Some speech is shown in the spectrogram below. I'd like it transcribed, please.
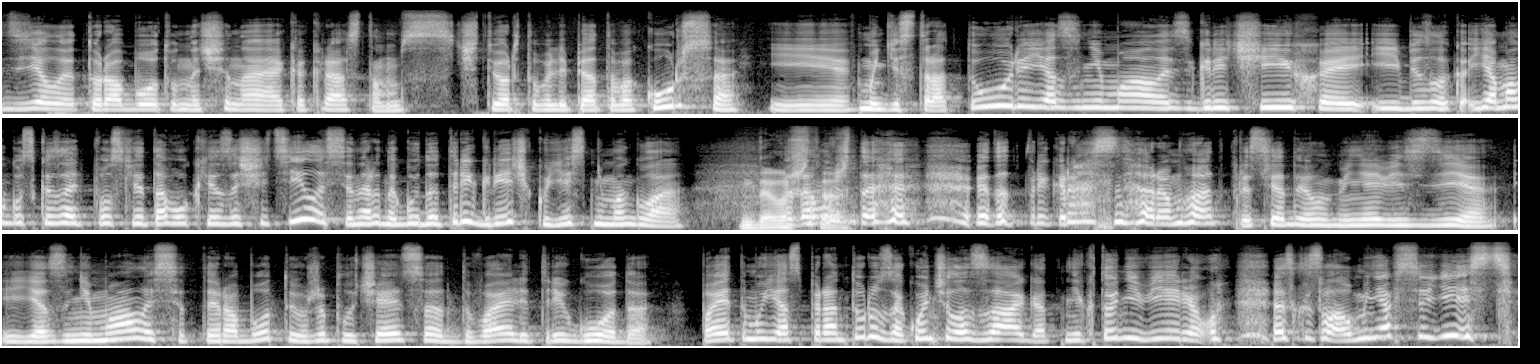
делаю эту работу, начиная как раз там с четвертого или пятого курса, и в магистратуре я занималась гречихой, и без Я могу сказать, после того, как я защитилась, я, наверное, года три гречку есть не могла. Да потому что? что этот прекрасный аромат преследовал меня везде. И я занималась этой работой уже, получается, два или три года. Поэтому я аспирантуру закончила за год. Никто не верил. Я сказала, у меня все есть.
